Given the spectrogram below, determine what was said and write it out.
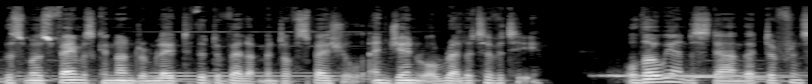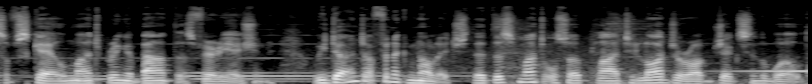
This most famous conundrum led to the development of special and general relativity. Although we understand that difference of scale might bring about this variation, we don't often acknowledge that this might also apply to larger objects in the world,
